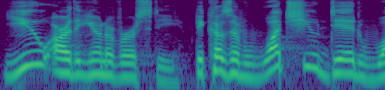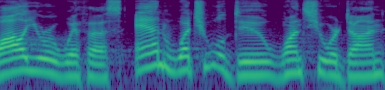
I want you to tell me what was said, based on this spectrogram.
You are the university because of what you did while you were with us and what you will do once you are done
